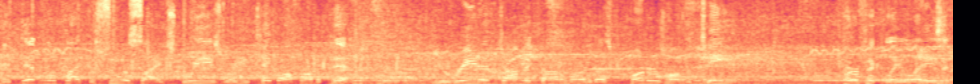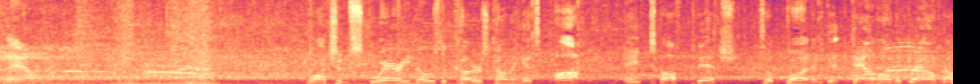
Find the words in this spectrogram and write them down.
It didn't look like the suicide squeeze where you take off on the pitch. You read it, John McDonald, one of the best bunters on the team, perfectly lays it down. Watch him square. He knows the cutter's coming. It's up. A tough pitch to bunt and get down on the ground about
